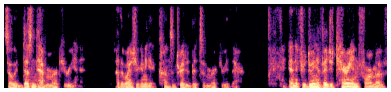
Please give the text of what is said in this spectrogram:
So it doesn't have mercury in it. Otherwise, you're going to get concentrated bits of mercury there. And if you're doing a vegetarian form of,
